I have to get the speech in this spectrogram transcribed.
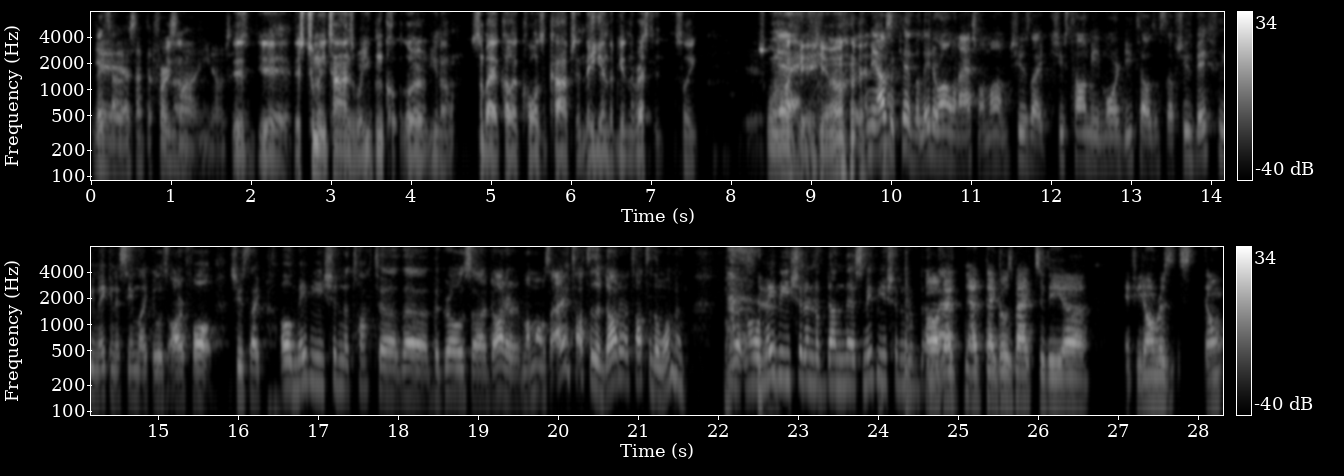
Yeah, Big time. that's not the first You know, line. You know what I'm there's saying? yeah, there's too many times where you can call, or you know, somebody of color calls the cops and they end up getting arrested. It's like, what's going Yeah. on here? You know? I mean, I was a kid, but later on, when I asked my mom, she was like, she was telling me more details and stuff. She was basically making it seem like it was our fault. She was like, "Oh, maybe you shouldn't have talked to the the girl's uh, daughter." My mom was like, "I didn't talk to the daughter. I talked to the woman." She's like, "Oh, maybe you shouldn't have done this. Maybe you shouldn't have done Oh, that." that, that that goes back to the uh, if you don't resist, don't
